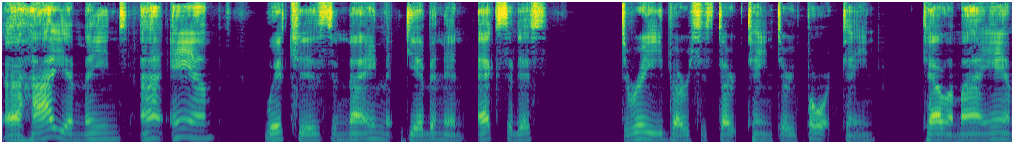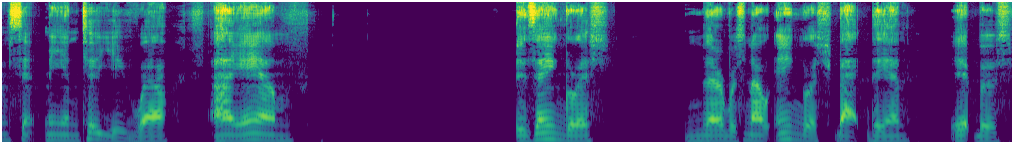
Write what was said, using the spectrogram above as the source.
Ahiah means I am, which is the name given in Exodus 3, verses 13 through 14. Tell him I am sent me unto you. Well, I am is English. There was no English back then. It was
